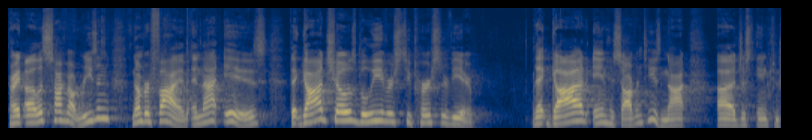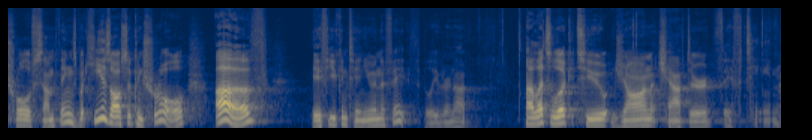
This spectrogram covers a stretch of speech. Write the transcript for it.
All right, uh, let's talk about reason number five, and that is that God chose believers to persevere. That God, in his sovereignty, is not uh, just in control of some things, but he is also control of if you continue in the faith, believe it or not. Uh, let's look to John chapter 15.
